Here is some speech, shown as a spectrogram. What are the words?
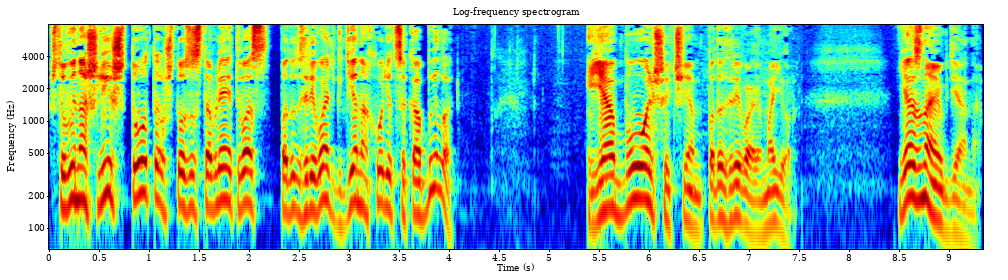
что вы нашли что-то, что заставляет вас подозревать, где находится кобыла?» «Я больше, чем подозреваю, майор. Я знаю, где она.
